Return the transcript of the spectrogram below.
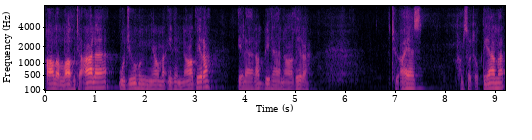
قال الله تعالى وجوه يومئذ ناظرة إلى ربها ناظرة Two ayahs from Surah Al-Qiyamah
